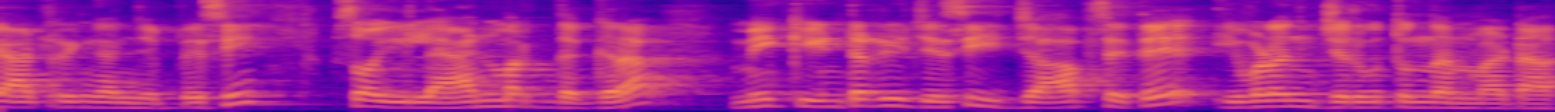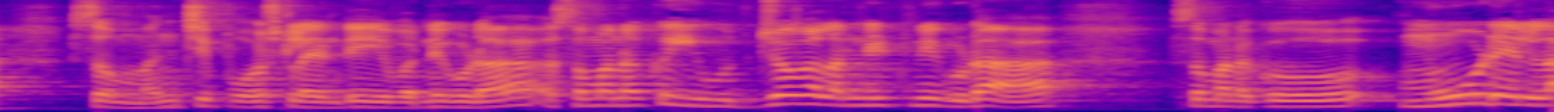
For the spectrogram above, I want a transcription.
క్యాటరింగ్ అని చెప్పేసి. సో ఈ ల్యాండ్ మార్క్ దగ్గర మీకు ఇంటర్వ్యూ చేసి ఈ జాబ్స్ అయితే ఇవ్వడం జరుగుతుందన్నమాట. సో మంచి పోస్టులు ఏంటి ఇవన్నీ కూడా సో మనకు ఈ ఉద్యోగాలన్నింటినీ కూడా సో మనకు మూడేళ్ళ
